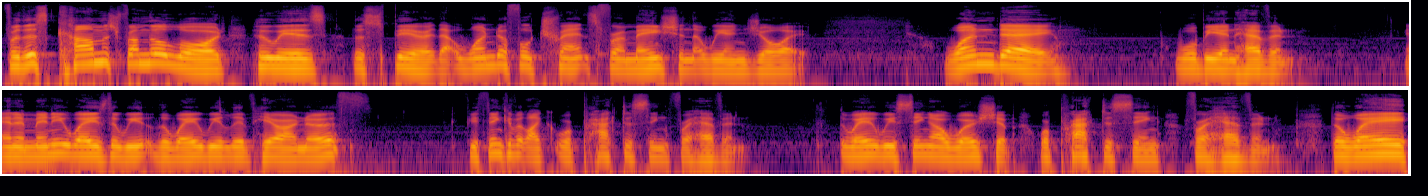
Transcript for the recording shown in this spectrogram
For this comes from the Lord who is the Spirit, that wonderful transformation that we enjoy. One day, will be in heaven. And in many ways, the, we, the way we live here on earth, if you think of it like we're practicing for heaven, the way we sing our worship, we're practicing for heaven. The way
